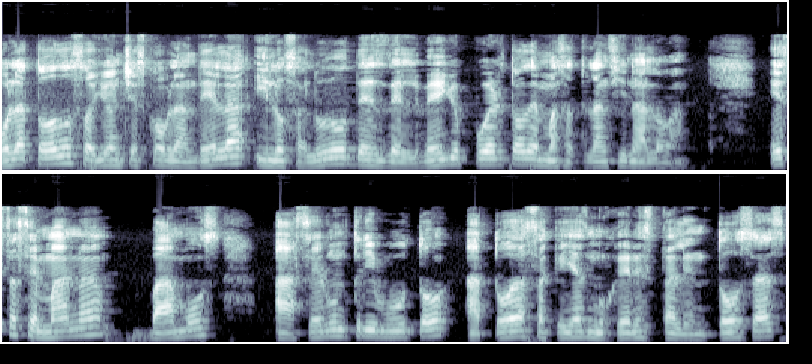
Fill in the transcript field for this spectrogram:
Hola a todos, soy John Chesco Blandela y los saludo desde el bello puerto de Mazatlán, Sinaloa. Esta semana vamos a hacer un tributo a todas aquellas mujeres talentosas,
